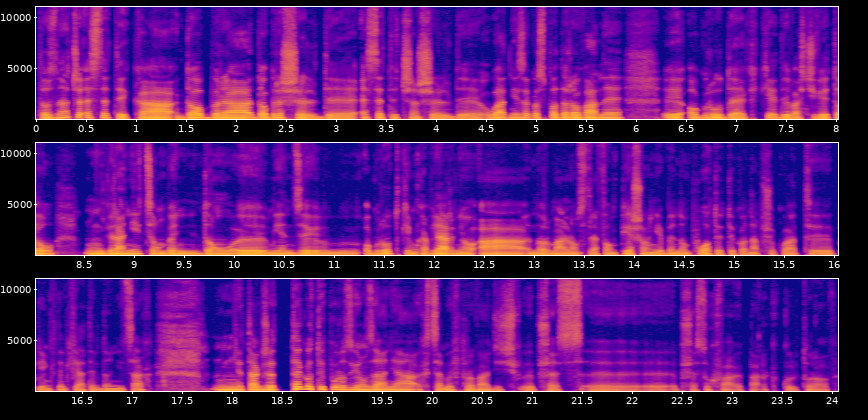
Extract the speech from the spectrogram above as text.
To znaczy estetyka, dobra, dobre szyldy, estetyczne szyldy, ładnie zagospodarowany ogródek, kiedy właściwie tą mm, granicą będą między mm, ogródkiem, kawiarnią, a normalną strefą pieszą nie będą płoty, tylko na przykład piękne kwiaty w donicach. Także tego typu rozwiązania chcemy wprowadzić y, przez, y, przez uchwały Park Kulturowy.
